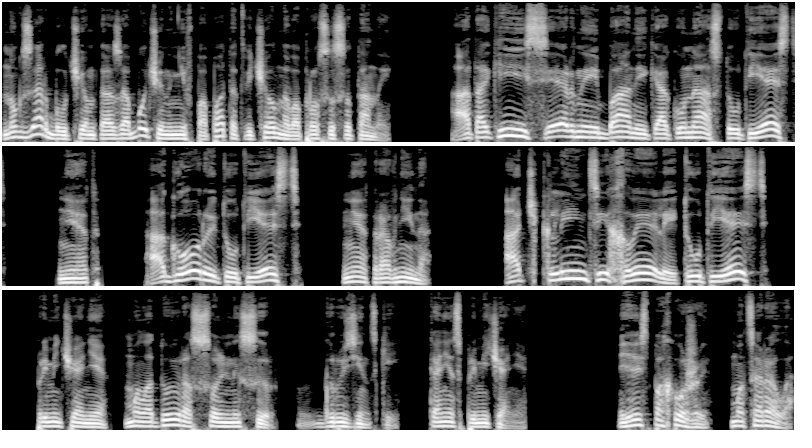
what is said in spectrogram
Нукзар был чем-то озабочен и не в попад отвечал на вопросы сатаны. А такие серные баны, как у нас, тут есть? Нет. А горы тут есть? Нет, равнина. А чклинти хвели тут есть? Примечание. Молодой рассольный сыр. Грузинский. Конец примечания. Есть похожий. Моцарелла.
